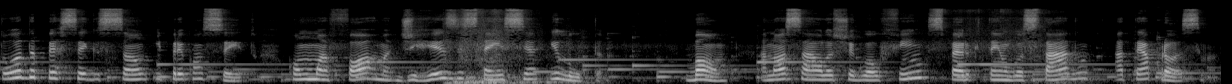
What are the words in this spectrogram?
toda perseguição e preconceito, como uma forma de resistência e luta. Bom, a nossa aula chegou ao fim, espero que tenham gostado. Até a próxima!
